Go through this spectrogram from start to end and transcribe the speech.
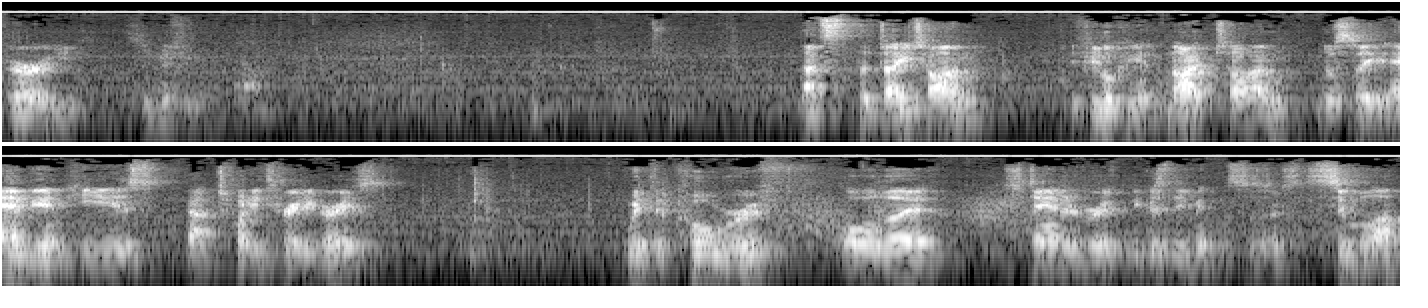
very significant. That's the daytime. If you're looking at night time, you'll see ambient here is about 23 degrees. With the cool roof or the standard roof, because the emittances are similar,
